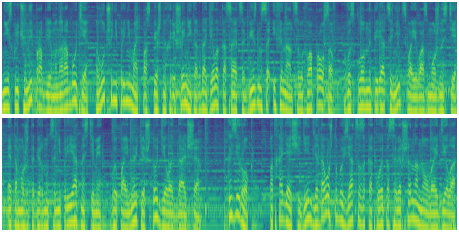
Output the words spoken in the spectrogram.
Не исключены проблемы на работе. Лучше не принимать поспешных решений, когда дело касается бизнеса и финансовых вопросов. Вы склонны переоценить свои возможности. Это может обернуться неприятностями. Вы поймете, что делать дальше. Козерог. Подходящий день для того, чтобы взяться за какое-то совершенно новое дело.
